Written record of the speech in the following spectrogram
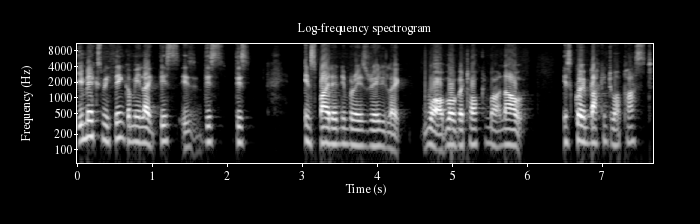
it makes me think. I mean, like this is this this inspired Edinburgh is really like what what we're talking about now. Is going back into my past.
